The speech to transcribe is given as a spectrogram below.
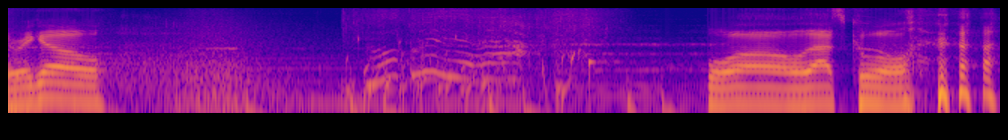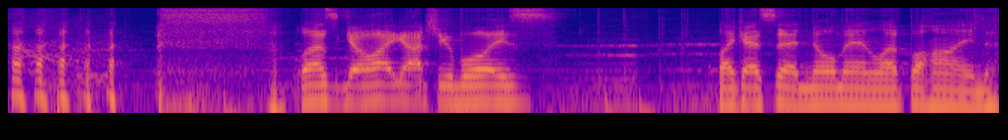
Here we go. Whoa, that's cool. Let's go. I got you, boys. Like I said, no man left behind.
